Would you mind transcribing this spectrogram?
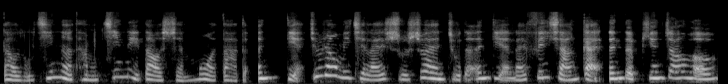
到如今呢，他们经历到神莫大的恩典。就让我们一起来数算主的恩典，来分享感恩的篇章喽。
